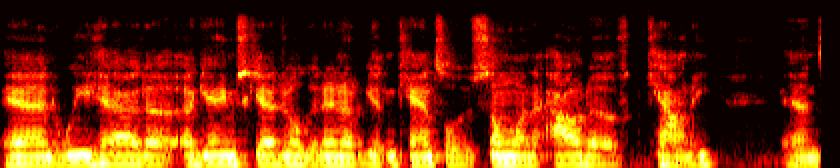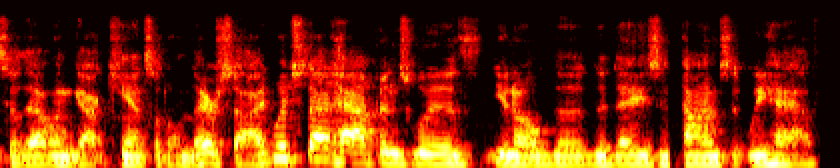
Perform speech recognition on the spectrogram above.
and we had a, a game scheduled that ended up getting canceled. with someone out of county, and so that one got canceled on their side, which that happens with you know the the days and times that we have.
